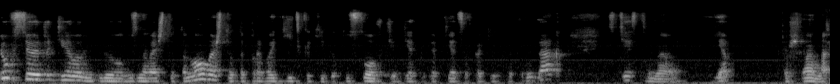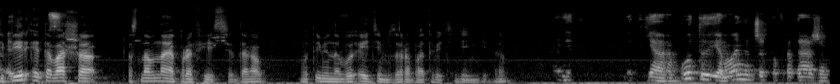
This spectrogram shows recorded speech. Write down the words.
люблю все это дело, люблю узнавать что-то новое, что-то проводить, какие-то тусовки, где-то вертеться в каких-то кругах, естественно, я пошла на Теперь это, это ваша основная профессия, да? Вот именно вы этим зарабатываете деньги, да? Нет, нет, я работаю, я менеджер по продажам.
